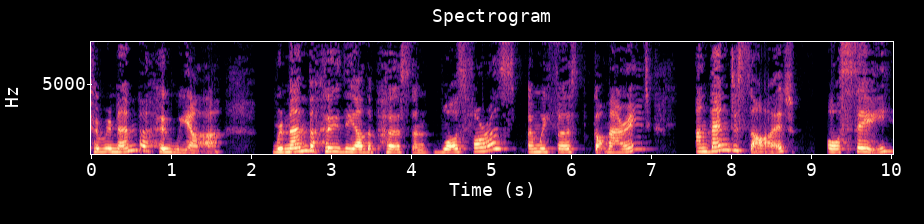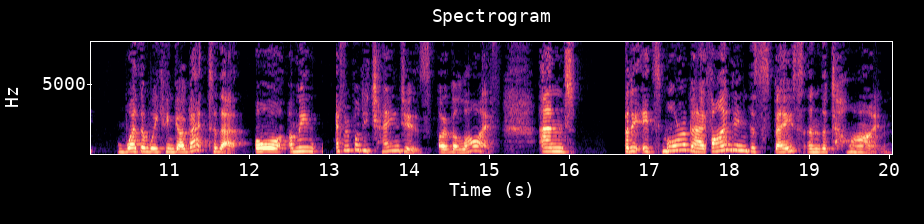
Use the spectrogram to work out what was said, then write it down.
to remember who we are remember who the other person was for us when we first got married, and then decide or see whether we can go back to that. Or, I mean, everybody changes over life. And, but it's more about finding the space and the time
